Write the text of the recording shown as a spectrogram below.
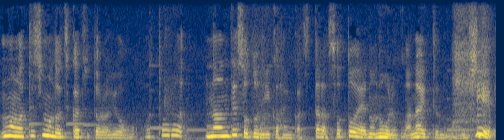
まあ私もどっちかって言ったらいや働なんで外に行かへんかって言ったら外への能力がないっていうのもあるし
